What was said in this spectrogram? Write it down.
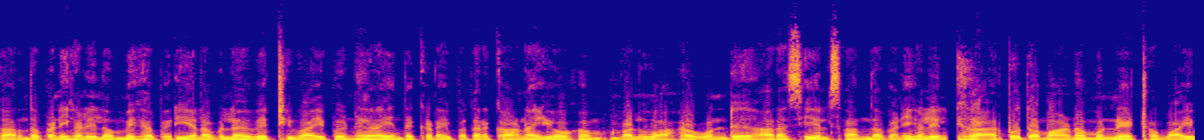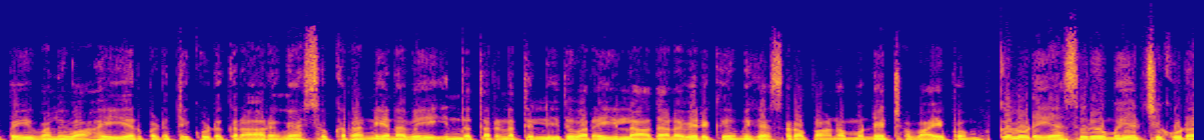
சார்ந்த பணிகளிலும் மிக பெரிய அளவில் வெற்றி வாய்ப்பு நிறைந்து கிடைப்பதற்கான யோகம் வலுவாக உண்டு. அரசியல் சார்ந்த பணிகளில் மிக அற்புதமான முன்னேற்ற வாய்ப்பை வலுவாக ஏற்படுத்தி கொடுக்கிறாருங்க சுக்கரன். எனவே இந்த தருணத்தில் இதுவரை இல்லாத அளவிற்கு மிக சிறப்பான முன்னேற்ற வாய்ப்பும் உங்களுடைய சிறு முயற்சி கூட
